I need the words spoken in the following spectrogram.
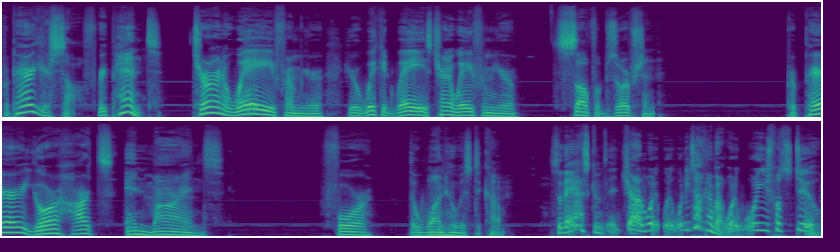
Prepare yourself. Repent. Turn away from your, your wicked ways. Turn away from your self absorption. Prepare your hearts and minds for the one who is to come. So they ask him, John, what, what, what are you talking about? What, what are you supposed to do?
